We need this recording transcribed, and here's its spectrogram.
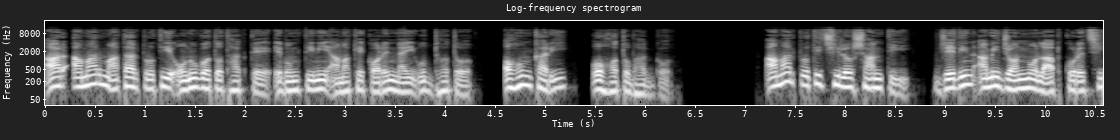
আর আমার মাতার প্রতি অনুগত থাকতে এবং তিনি আমাকে করেন নাই উদ্ধত, অহংকারী ও হতভাগ্য। আমার প্রতি ছিল শান্তি, যেদিন আমি জন্ম লাভ করেছি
